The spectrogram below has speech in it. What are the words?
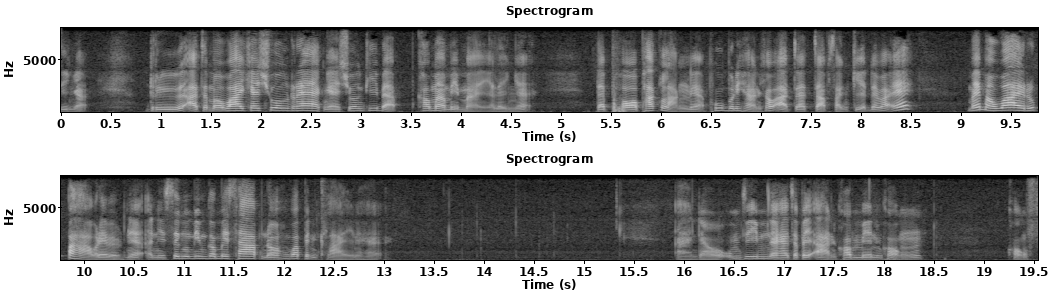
ริง ๆอะ่ะหรืออาจจะมาไหว้แค่ช่วงแรกไงช่วงที่แบบเข้ามาใหม่ ๆ อะไรเงี้ยแต่พอพักหลังเนี่ยผู้บริหารเขาอาจจะจับสังเกตได้ว่าเอ๊ะไม่มาไหว้หรือเปล่าอะไรแบบเนี้ยอันนี้ซึ่งอุ้มอิมก็ไม่ทราบเนาะว่าเป็นใครนะฮะ อ่าเดี๋ยวอุ้มจิมนะฮะจะไปอ่านคอมเมนต์ของของแฟ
